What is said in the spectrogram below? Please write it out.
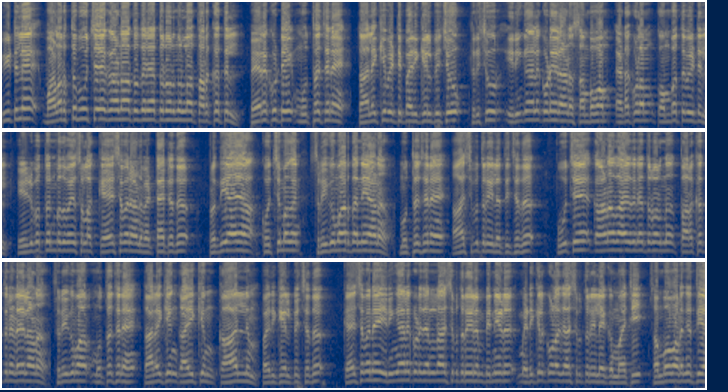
വീട്ടിലെ വളർത്തുപൂച്ചയെ കാണാത്തതിനെ തുടർന്നുള്ള തർക്കത്തിൽ പേരക്കുട്ടി മുത്തച്ഛനെ തലയ്ക്ക് വെട്ടി പരിക്കേൽപ്പിച്ചു. തൃശൂർ ഇരിങ്ങാലക്കുടയിലാണ് സംഭവം. എടക്കുളം കൊമ്പത്ത് വീട്ടിൽ എഴുപത്തൊൻപത് വയസ്സുള്ള കേശവനാണ് വെട്ടേറ്റത്. പ്രതിയായ കൊച്ചുമകൻ ശ്രീകുമാർ തന്നെയാണ് മുത്തച്ഛനെ ആശുപത്രിയിൽ എത്തിച്ചത് പൂച്ചയെ കാണാതായതിനെ തുടർന്ന് തർക്കത്തിനിടയിലാണ് ശ്രീകുമാർ മുത്തച്ഛനെ തലയ്ക്കും കൈക്കും കാലിനും പരിക്കേൽപ്പിച്ചത്. കേശവനെ ഇരിങ്ങാലക്കുട ജനറൽ ആശുപത്രിയിലും പിന്നീട് മെഡിക്കൽ കോളേജ് ആശുപത്രിയിലേക്കും മാറ്റി. സംഭവം അറിഞ്ഞെത്തിയ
